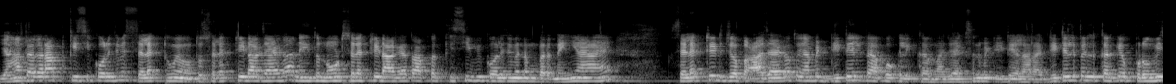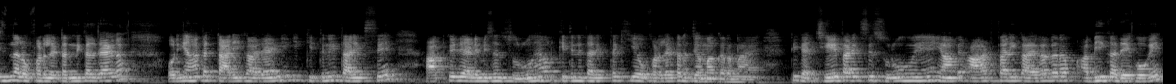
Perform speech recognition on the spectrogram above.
यहाँ पे अगर आप किसी कॉलेज में सेलेक्ट हुए हो तो सेलेक्टेड आ जाएगा। नहीं तो नोट सेलेक्टेड आ गया तो आपका किसी भी कॉलेज में नंबर नहीं आया है। सेलेक्टेड जब आ जाएगा तो यहाँ पे डिटेल पे आपको क्लिक करना है, जो एक्शन में डिटेल आ रहा है। डिटेल पे करके प्रोविजनल ऑफ़र लेटर निकल जाएगा और यहाँ पे तारीख आ जाएँगी कि कितनी तारीख से आपके जो एडमिशन शुरू हैं और कितनी तारीख तक ये ऑफ़र लेटर जमा करना है। ठीक है छः तारीख से शुरू हुए हैं, यहाँ पे आठ तारीख आएगा अगर आप अभी का देखोगे,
